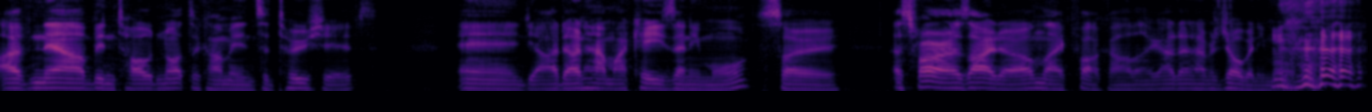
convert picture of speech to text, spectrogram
I've now been told not to come into two shifts, and yeah, I don't have my keys anymore. So as far as I know, I'm like, fuck, I like I don't have a job anymore.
